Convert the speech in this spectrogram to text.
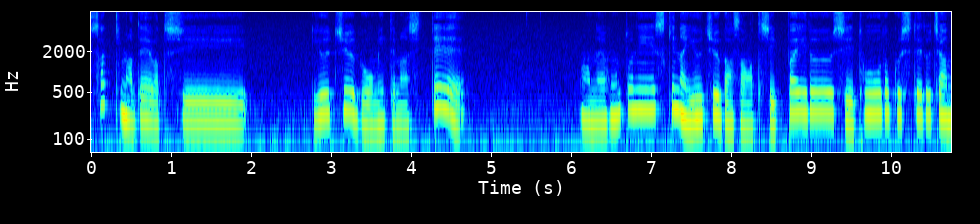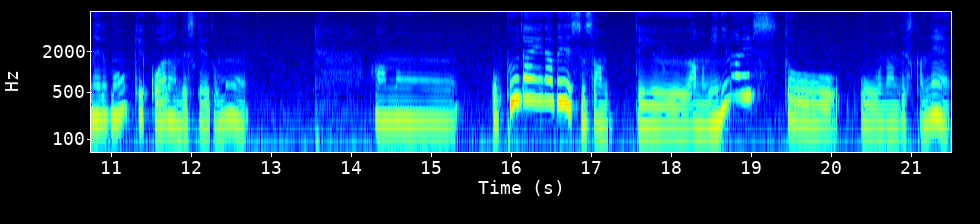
さっきまで私 YouTube を見てましてあね本当に好きな YouTuber さん私いっぱいいるし登録してるチャンネルも結構あるんですけれどもあの奥平ベースさんっていうあのミニマリストなんですかね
